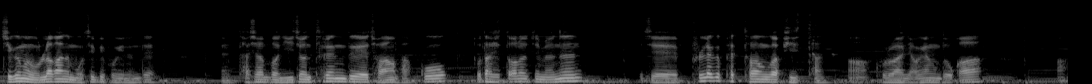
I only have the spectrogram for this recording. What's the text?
지금은 올라가는 모습이 보이는데 예, 다시 한번 이전 트렌드에 저항받고 또 다시 떨어지면은 이제 플래그 패턴과 비슷한 어, 그러한 영향도가 어,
